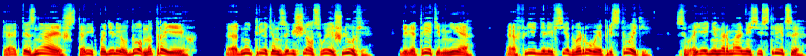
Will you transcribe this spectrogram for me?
Как ты знаешь, старик поделил дом на троих. Одну треть он завещал своей шлюхе, две трети мне, а флигели все дворовые пристройки своей ненормальной сестрице,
